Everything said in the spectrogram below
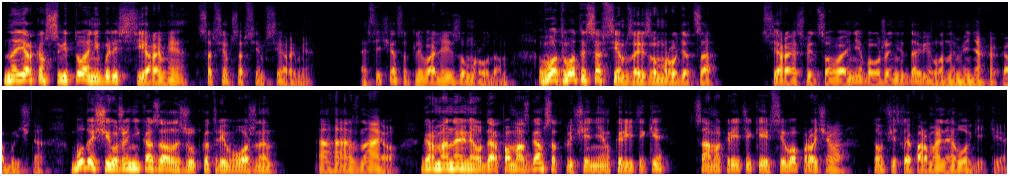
На ярком свету они были серыми, совсем-совсем серыми, а сейчас отливали изумрудом. Вот-вот и совсем заизумрудятся. Серое свинцовое небо уже не давило на меня, как обычно. Будущее уже не казалось жутко тревожным. Ага, знаю. Гормональный удар по мозгам с отключением критики, самокритики и всего прочего, в том числе формальной логики.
